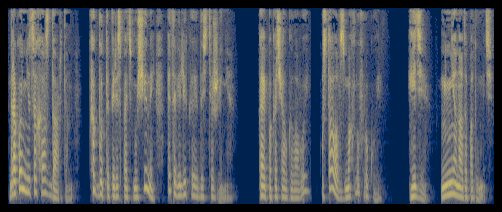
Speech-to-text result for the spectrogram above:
драконница Хаздартон, как будто переспать с мужчиной — это великое достижение. Кай покачал головой, устало взмахнув рукой. «Иди, мне надо подумать».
